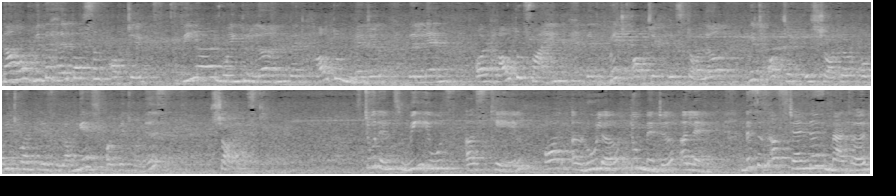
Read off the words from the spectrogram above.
Now with the help of some objects, we are going to learn that how to measure the length or how to find that which object is taller, which object is shorter or which one is longest or which one is shortest. Students, we use a scale or a ruler to measure a length. This is a standard method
